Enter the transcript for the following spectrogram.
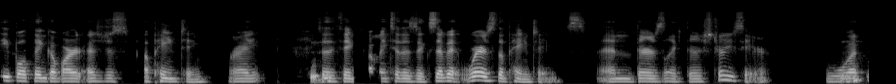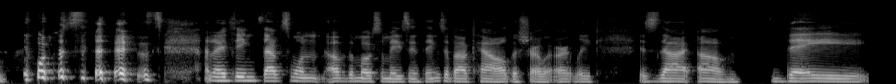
People think of art as just a painting, right? So hmm they think coming to this exhibit, where's the paintings? And there's like, there's trees here. What hmm what is this? And I think that's one of the most amazing things about Cal, the Charlotte Art League, is that um they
